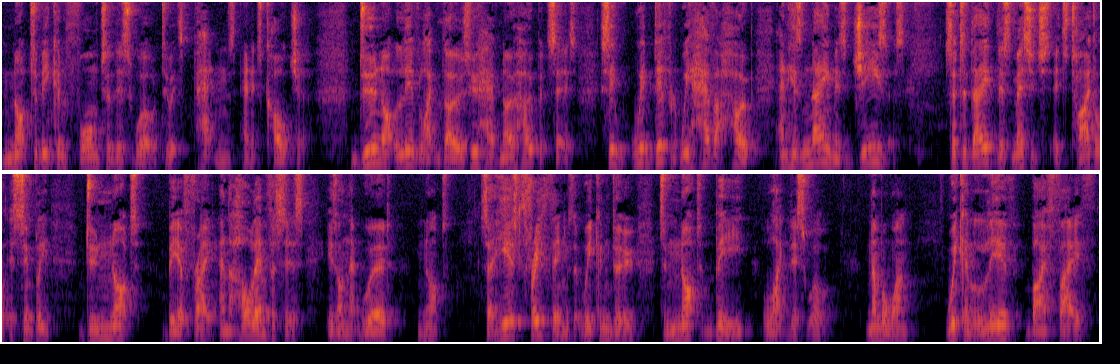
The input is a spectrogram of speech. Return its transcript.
not to be conformed to this world, to its patterns and its culture. Do not live like those who have no hope, it says. See, we're different. We have a hope, and his name is Jesus. So today, this message, its title is simply Do Not Be Afraid. And the whole emphasis is on that word not. So here's three things that we can do to not be like this world. Number one, we can live by faith,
